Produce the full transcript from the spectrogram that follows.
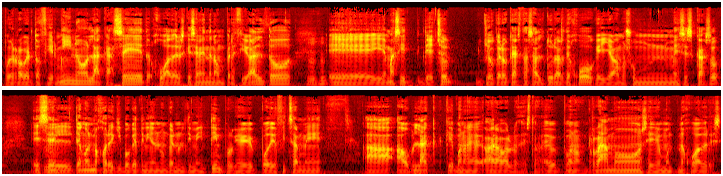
pues Roberto Firmino, La Cassette, jugadores que se venden a un precio alto eh, y demás. Y de hecho, yo creo que a estas alturas de juego, que llevamos un mes escaso, es el tengo el mejor equipo que he tenido nunca en Ultimate Team, porque he podido ficharme a, a Black, que bueno, ahora hablo de esto. Eh, bueno, Ramos, eh, un montón de jugadores.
